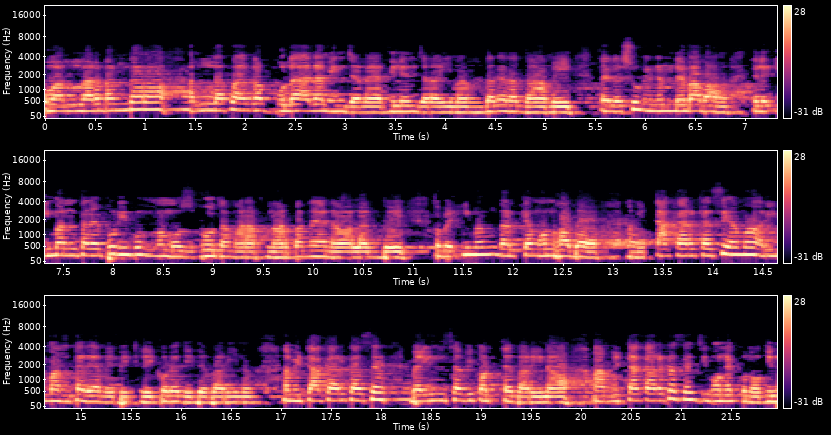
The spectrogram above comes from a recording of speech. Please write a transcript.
ও আল্লাহর বান্দারা, আল্লাহ পাক আলামিন জানায় দিলেন, যারা ইমানদারেরা দামি। তাহলে শুনে নেন রে বাবা, তাহলে ইমানটারে পরিপূর্ণ মজবুত আমার আপনার বানায় নেওয়া লাগবে। তবে ইমানদার কেমন হবে? আমি টাকার কাছে আমার ইমানটারে আমি বিক্রি করে দিতে পারি না আমি টাকার কাছে বেইনসাফি করতে পারি না আমি টাকার কাছে জীবনে কোনোদিন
